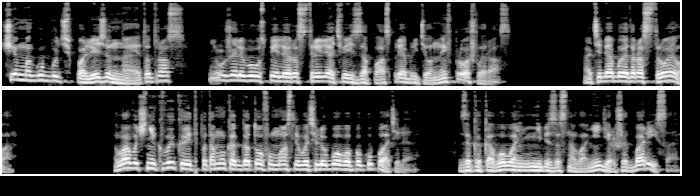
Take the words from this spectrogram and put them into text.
Чем могу быть полезен на этот раз?» Неужели вы успели расстрелять весь запас, приобретенный в прошлый раз? А тебя бы это расстроило? Лавочник выкает, потому как готов умасливать любого покупателя, за какового не без оснований держит Бориса.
